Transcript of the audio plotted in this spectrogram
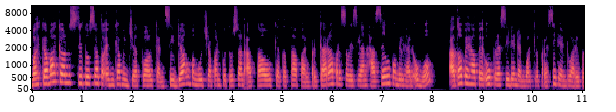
Mahkamah Konstitusi atau MK menjadwalkan sidang pengucapan putusan atau ketetapan perkara perselisihan hasil pemilihan umum atau PHPU Presiden dan Wakil Presiden 2024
